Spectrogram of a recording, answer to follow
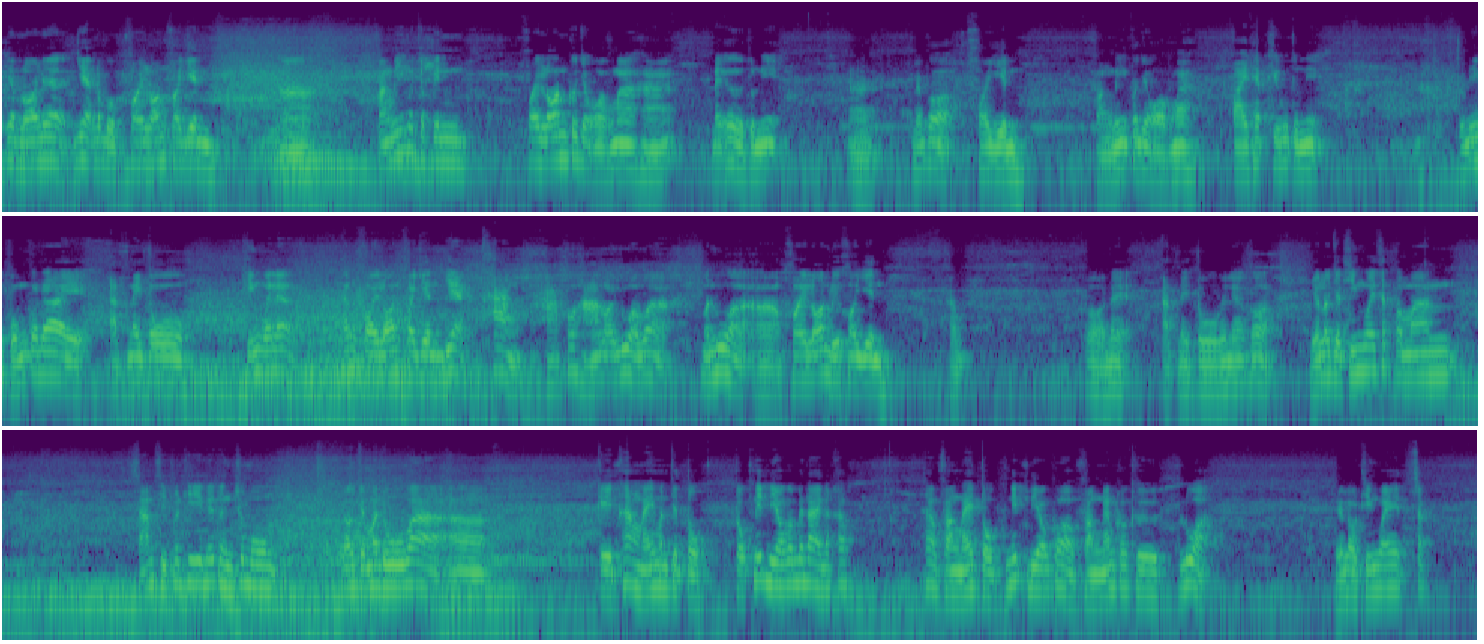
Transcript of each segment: เรียบร้อยแล้วแยกระบบคอยร้อนคอยเย็นฝั่งนี้ก็จะเป็นคอยร้อนก็จะออกมาหาไดเออร์ตัวนี้แล้วก็คอยเย็น ฝั่งนี้ก็จะออกมาปลายแทบทิวตัวนี้ ตัวนี้ผมก็ได้อัดในโตทิ้งไว้แล้ว ทั้งคอยร้อนคอยเย็นแยกข้างหาเขาหารอยรั่วว่ามันรั่วอ่าคอยร้อนหรือคอยเย็นครับ ก็ได้อัดในตไว้แล้วก็ เดี๋ยวเราจะทิ้งไว้สักประมาณ 30นาทีหรือถึงชั่วโมง เราจะมาดูว่าอ่าเกรดข้างไหนมันจะตกตกนิดเดียวก็ไม่ได้นะครับ ถ้าฝั่งไหนตกนิดเดียวก็ฝั่งนั้นก็คือรั่ว เดี๋ยวเราทิ้งไว้สัก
